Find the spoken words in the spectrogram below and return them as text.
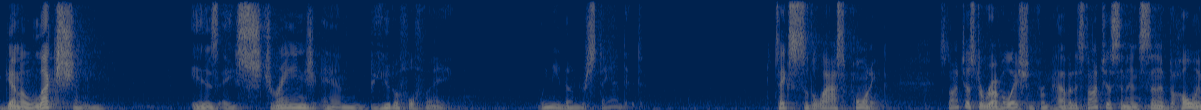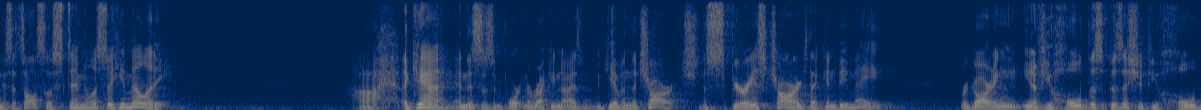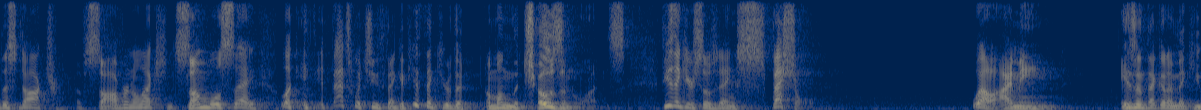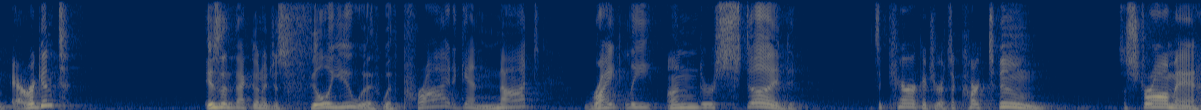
Again, election is a strange and beautiful thing. We need to understand it. It takes us to the last point. It's not just a revelation from heaven, it's not just an incentive to holiness, it's also a stimulus to humility. Uh, again, and this is important to recognize given the charge, the spurious charge that can be made regarding, you know, if you hold this position, if you hold this doctrine of sovereign election, some will say, look, if, if that's what you think, if you think you're the, among the chosen ones, if you think you're so dang special, well, I mean, isn't that going to make you arrogant? Isn't that going to just fill you with, with pride? Again, not rightly understood. It's a caricature, it's a cartoon, it's a straw man.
